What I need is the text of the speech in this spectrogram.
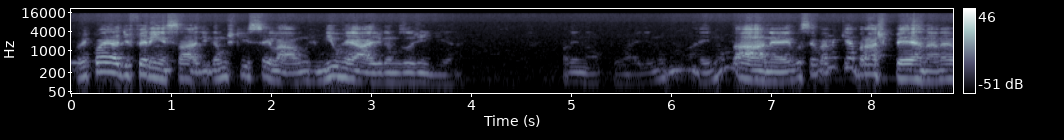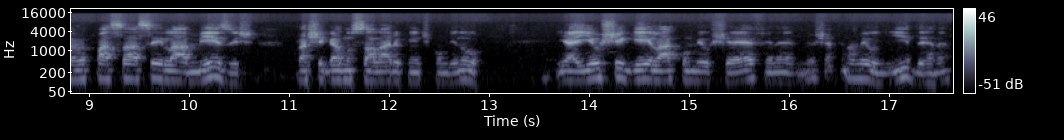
Falei, qual é a diferença? Ah, digamos que, sei lá, uns mil reais, digamos, hoje em dia. Né? Falei, não, pô, aí não, aí não dá, né? Aí você vai me quebrar as pernas, né? Vai passar, sei lá, meses para chegar no salário que a gente combinou. E aí eu cheguei lá com meu chefe, né? Meu chefe não, meu líder, né?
